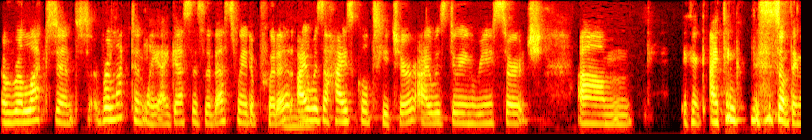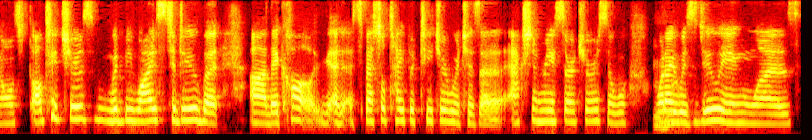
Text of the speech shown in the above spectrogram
a reluctant reluctantly I guess is the best way to put it. Mm-hmm. I was a high school teacher. I was doing research. Um, I think this is something all, all teachers would be wise to do, but uh, they call it a special type of teacher, which is an action researcher. So what mm-hmm. I was doing was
